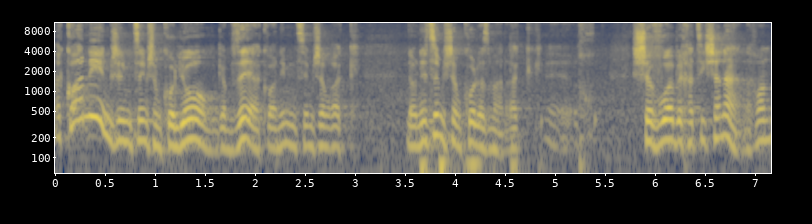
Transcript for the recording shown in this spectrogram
הכוהנים שנמצאים שם כל יום, גם זה, הכוהנים נמצאים שם רק, לא נמצאים שם כל הזמן, רק אה, שבוע בחצי שנה, נכון?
